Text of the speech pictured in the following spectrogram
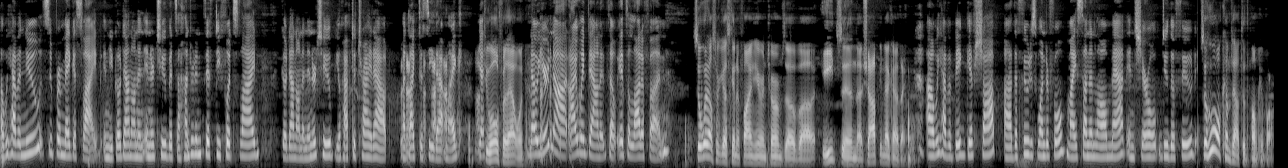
Uh, we have a new super mega slide, and you go down on an inner tube. It's a 150 foot slide. Go down on an inner tube. You'll have to try it out. I'd like to see that, Mike. I'm too old for that one. No, you're not. I went down it, so it's a lot of fun. So what else are guests going to find here in terms of uh, eats and uh, shopping, that kind of thing? Uh, we have a big gift shop. Uh, the food is wonderful. My son-in-law Matt and Cheryl do the food. So who all comes out to the pumpkin farm?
